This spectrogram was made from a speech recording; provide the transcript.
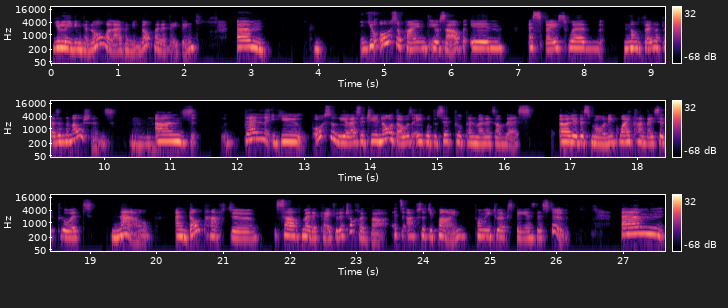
you're leading a normal life and you're not meditating, um, you also find yourself in a space with not very pleasant emotions. Mm-hmm. And then you also realize that you know what I was able to sit through 10 minutes of this earlier this morning. Why can't I sit through it now and don't have to self-medicate with a chocolate bar. It's absolutely fine for me to experience this too. Um,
